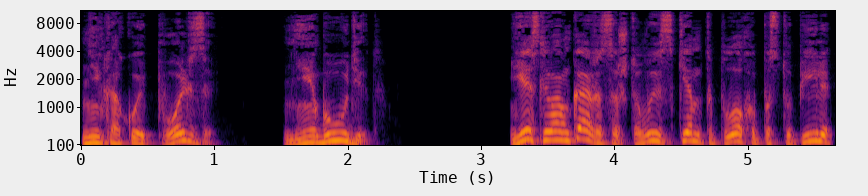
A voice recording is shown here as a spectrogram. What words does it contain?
никакой пользы не будет. Если вам кажется, что вы с кем-то плохо поступили,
